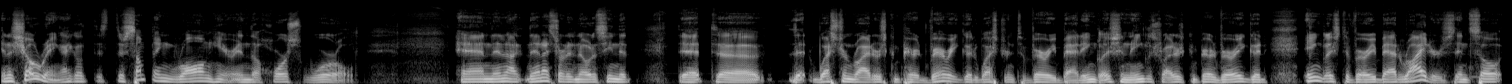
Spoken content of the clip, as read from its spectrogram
in a show ring i go there's, there's something wrong here in the horse world and then I then I started noticing that that uh, that Western writers compared very good Western to very bad English, and English writers compared very good English to very bad writers, and so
